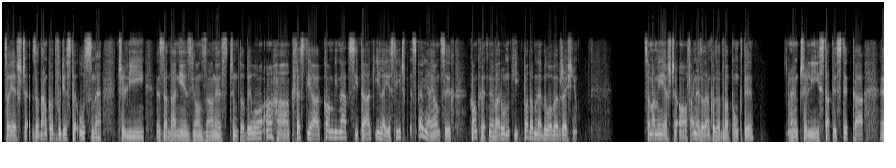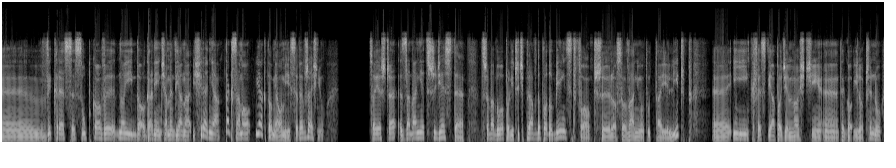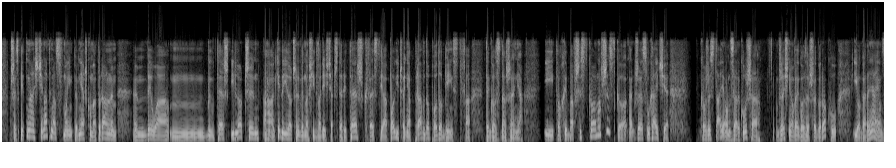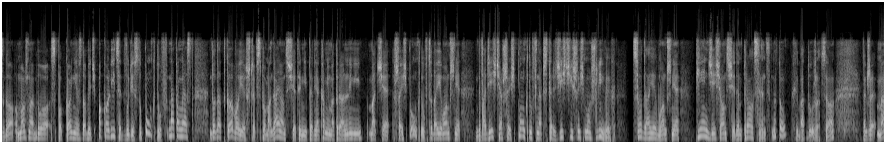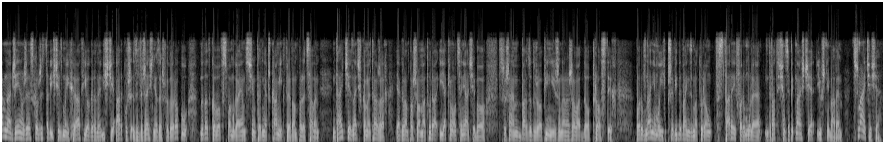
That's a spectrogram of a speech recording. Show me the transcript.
Co jeszcze? Zadanko 28, czyli zadanie związane z czym to było? Aha, kwestia kombinacji, tak? Ile jest liczb spełniających konkretne warunki. Podobne było we wrześniu. Co mamy jeszcze? O, fajne zadanko za dwa punkty, e, czyli statystyka, e, wykres słupkowy, no i do ogarnięcia mediana i średnia, tak samo jak to miało miejsce we wrześniu. Co jeszcze? Zadanie 30. Trzeba było policzyć prawdopodobieństwo przy losowaniu tutaj liczb e, i kwestia podzielności e, tego iloczynu przez 15. Natomiast w moim pewniaczku maturalnym była, mm, był też iloczyn, aha, kiedy iloczyn wynosi 24, też kwestia policzenia prawdopodobieństwa tego zdarzenia. I to chyba wszystko, no wszystko. Także słuchajcie, korzystając z arkusza wrześniowego zeszłego roku i ogarniając go, można było spokojnie zdobyć okolice 20 punktów. Natomiast dodatkowo jeszcze wspomagając się tymi pewniakami maturalnymi macie 6 punktów, co daje łącznie 26 punktów na 46 możliwych, co daje łącznie 57%. No to chyba dużo, co? Także mam nadzieję, że skorzystaliście z moich rad i ogarnęliście arkusz z września zeszłego roku, dodatkowo wspomagając się pewniaczkami, które wam polecałem. Dajcie znać w komentarzach, jak wam poszła matura i jak ją oceniacie, bo słyszałem bardzo dużo opinii, że należała do prostych. Porównanie moich przewidywań z maturą w starej formule 2015 już niebawem. Trzymajcie się!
